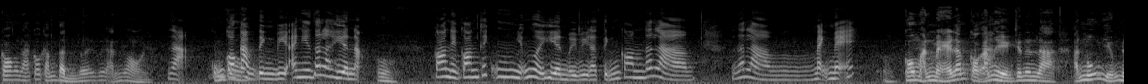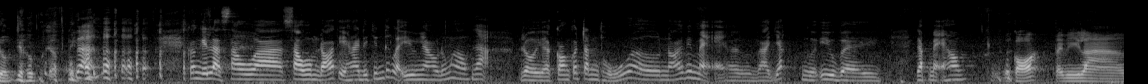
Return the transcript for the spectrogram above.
con đã có cảm tình với với ảnh rồi. Dạ Cũng cũng có có. cảm tình vì anh ấy rất là hiền ạ. Ừ. con thì con thích những người hiền bởi vì là tính con rất là rất là mạnh mẽ. Ừ. con mạnh mẽ lắm còn ảnh hiền cho nên là ảnh muốn gì cũng được chứ dạ. Có nghĩa là sau à, sau hôm đó thì hai đứa chính thức là yêu nhau đúng không? Dạ. Rồi à, con có tranh thủ ờ, nói với mẹ và dắt người yêu về gặp mẹ không? Có tại vì là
